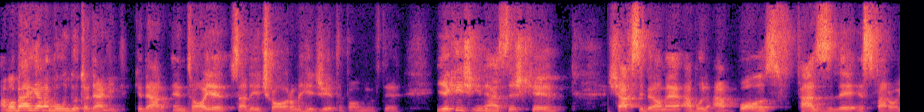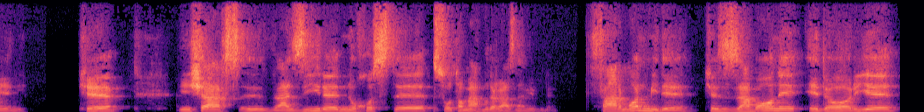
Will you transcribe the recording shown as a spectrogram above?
اما برگردم به اون دوتا دلیل که در انتهای سده چهارم هجری اتفاق میفته. یکیش این هستش که شخصی به نام ابوالعباس فضل اسفراینی که این شخص وزیر نخست سلطان محمود غزنوی بوده. فرمان میده که زبان اداری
